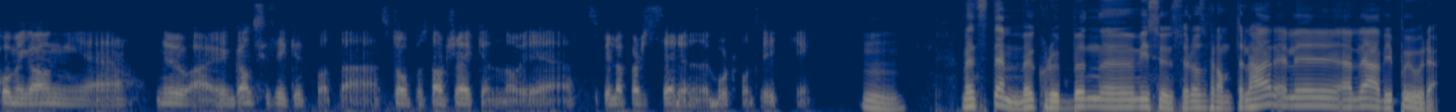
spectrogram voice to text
komme i gang nå. Jeg er ganske sikker på at jeg står på startstreken når vi spiller første serierunde bort mot Viking. Mm. Men stemmer klubben vi synser oss fram til her, eller, eller er vi på jordet?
